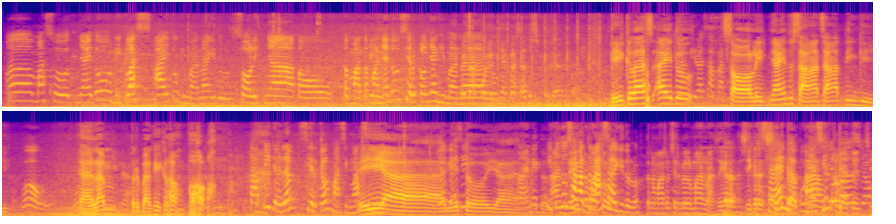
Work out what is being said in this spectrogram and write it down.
Eh, maksudnya itu di kelas A itu gimana gitu loh? Solidnya atau teman-temannya itu circle-nya gimana metabolisnya kelas A itu seperti apa? Di kelas A itu solidnya itu sangat-sangat tinggi. Wow. Dalam berbagai kelompok. tapi dalam circle masing-masing. Iya, Ya gitu, iya. nah ini itu tuh sangat termasuk- terasa gitu loh. termasuk circle mana? Circle, circle, Saya nggak punya circle. Circle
